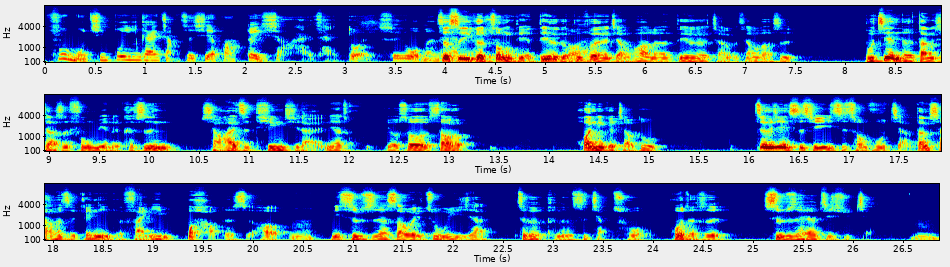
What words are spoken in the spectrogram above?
父母亲不应该讲这些话对小孩才对，所以我们这是一个重点。第二个部分来讲话呢，第二个讲讲法是，不见得当下是负面的，可是小孩子听起来，你要有时候稍微换一个角度，这件事情一直重复讲，当小孩子给你的反应不好的时候，嗯，你是不是要稍微注意一下，这个可能是讲错了，或者是是不是还要继续讲？嗯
